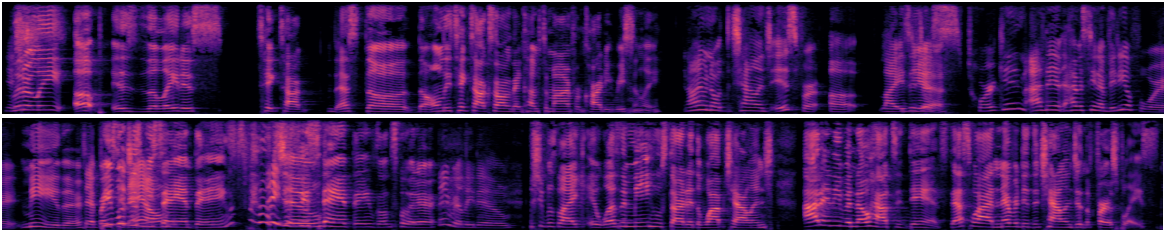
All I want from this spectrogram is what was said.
Yeah, Literally, "Up" is the latest TikTok. That's the the only TikTok song that comes to mind from Cardi recently. And I don't even know what the challenge is for up. Like, is it Yeah. just twerking? I didn't haven't seen a video for it. Me either. That People just down. be saying things. People They just do. be saying things on Twitter. They really do. She was like, It wasn't me who started the WAP challenge. I didn't even know how to dance. That's why I never did the challenge in the first place.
